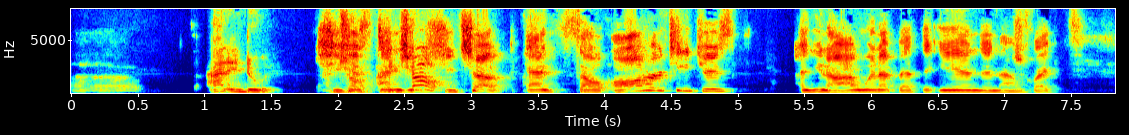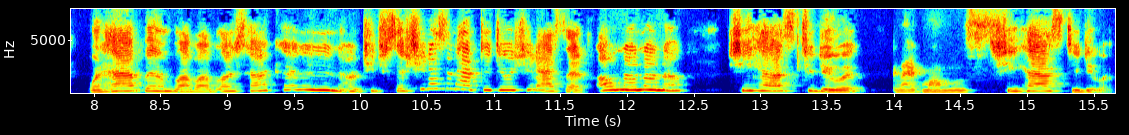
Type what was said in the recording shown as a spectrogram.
Uh, I didn't do it. She just didn't. Choked. She choked, and so all her teachers. You know, I went up at the end and I was like, "What happened?" Blah blah blah. Said, "I couldn't." And her teacher said, "She doesn't have to do it." She I said, "Oh no no no, she has to do it." Black mamas. She has to do it.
